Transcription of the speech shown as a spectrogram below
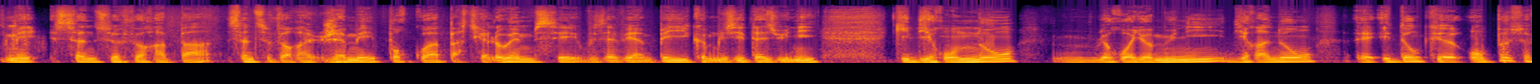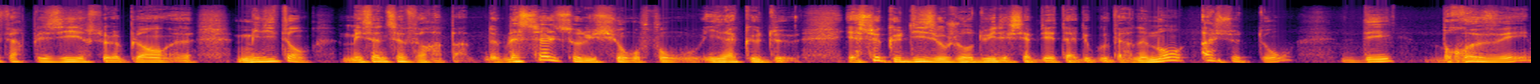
mais ça ne se fera pas, ça ne se fera jamais. Pourquoi? Parce qu'à l'OMC, vous avez un pays comme les États-Unis qui diront non, le Royaume-Uni dira non, et donc euh, on peut se faire plaisir sur le plan euh, militant, mais ça ne se fera pas. Donc la seule solution, au fond, il n'y a que deux. Il y a ce que disent aujourd'hui les chefs d'État et de gouvernement achetons des brevets,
